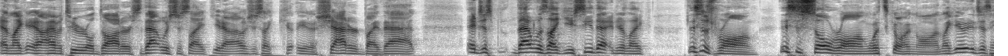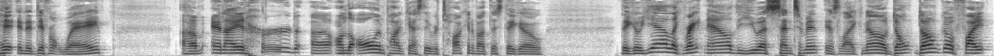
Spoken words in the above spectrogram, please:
and like I have a two year old daughter, so that was just like you know I was just like you know shattered by that, and just that was like you see that and you're like this is wrong, this is so wrong. What's going on? Like it, it just hit in a different way. Um, and I had heard uh, on the All In podcast they were talking about this. They go, they go, yeah, like right now the U.S. sentiment is like, no, don't don't go fight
